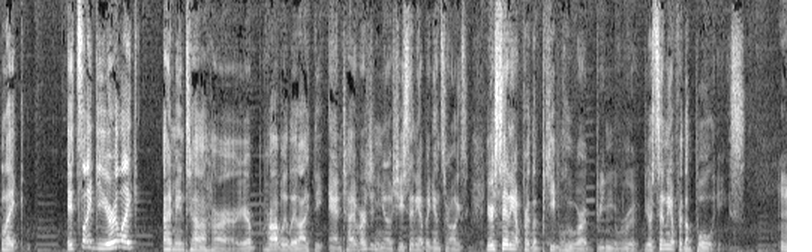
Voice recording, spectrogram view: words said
like it's like you're like I mean to her, you're probably like the anti version, you know, she's standing up against wrongs. You're standing up for the people who are being rude. You're standing up for the bullies. hmm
